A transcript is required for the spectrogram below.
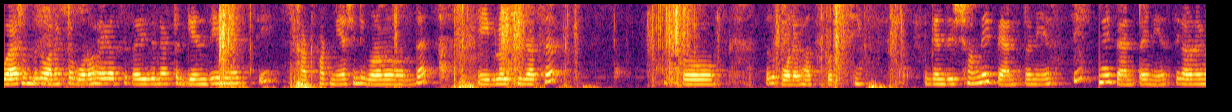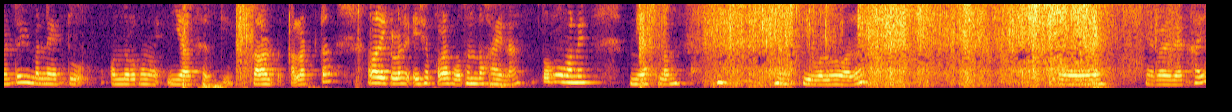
বয়স আমাদের অনেকটা বড় হয়ে গেছে, তাই জন্য একটা গেঞ্জি নিয়ে এসেছি, শার্ট ফাট নিয়ে আসিনি গরমের মধ্যে, এইগুলোই ঠিক আছে। তো চলো পরে ভাজ করছি। গেঞ্জির সঙ্গেই প্যান্টটা নিয়ে এসেছি, এই প্যান্টটাই নিয়ে এসেছি, কারণ এই প্যান্টটাই মানে একটু অন্যরকম ইয়ে আছে আর কি, কালার, কালারটা, আমার এই কালার, এইসব কালার পছন্দ হয় না তবুও মানে নিয়ে আসলাম। কী বলব বলো? তো এবারে দেখাই।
